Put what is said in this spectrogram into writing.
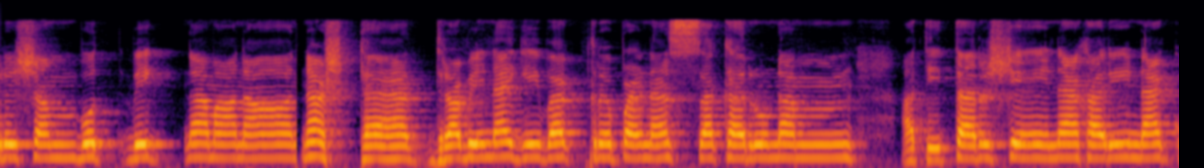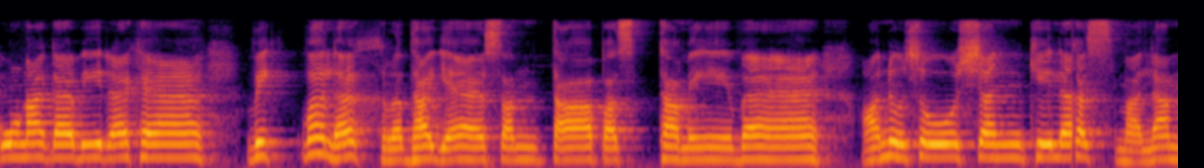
वृषम्बुद्विग्नमना नष्ट द्रविण इव कृपणः सकरुणम् अतितर्षेण हरिणकुणगविरह विक्वलहृदय सन्तापस्थमेव। अनुशोषन् किल कस्मलं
